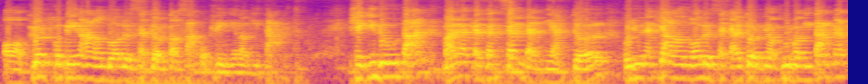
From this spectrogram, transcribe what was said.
a Kurt Cobain állandóan összetörte a számok végén a gitárt. És egy idő után már elkezdett szenvedni ettől, hogy őnek állandóan össze kell törni a kurva gitárt, mert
